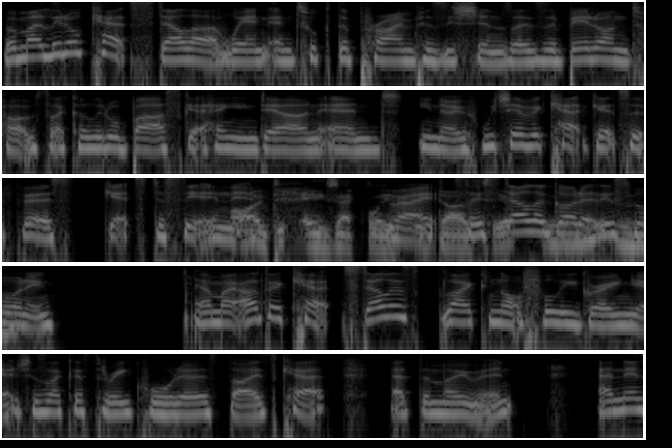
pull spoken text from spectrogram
But my little cat Stella went and took the prime positions. There's a bed on top, it's like a little basket hanging down, and you know, whichever cat gets it first gets to sit in there Oh, d- exactly. right? It does. So Yep. Stella got it Mhm, this mhm. morning. And my other cat, Stella's like not fully grown yet. She's like a three quarter size cat at the moment. And then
